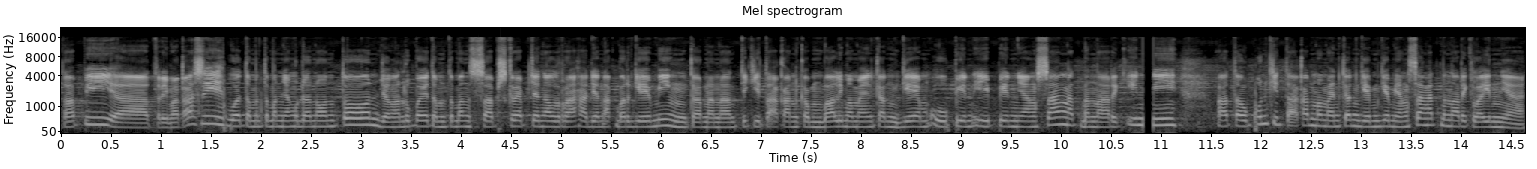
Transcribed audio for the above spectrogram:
tapi ya terima kasih buat teman-teman yang udah nonton. Jangan lupa ya teman-teman subscribe channel Rahadian Akbar Gaming karena nanti kita akan kembali memainkan game Upin Ipin yang sangat menarik ini ataupun kita akan memainkan game-game yang sangat menarik lainnya.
